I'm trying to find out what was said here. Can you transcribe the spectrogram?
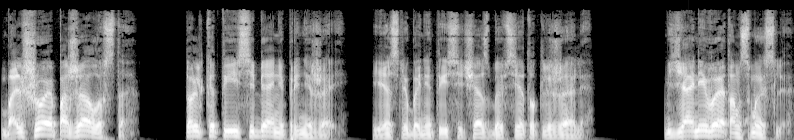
Большое пожалуйста. Только ты и себя не принижай. Если бы не ты, сейчас бы все тут лежали. Я не в этом смысле.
